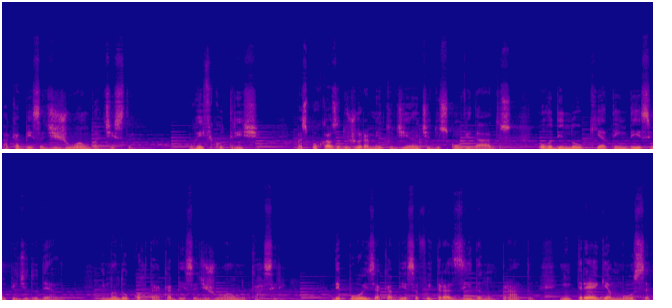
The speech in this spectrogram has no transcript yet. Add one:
a cabeça de João Batista. O rei ficou triste, mas por causa do juramento diante dos convidados, ordenou que atendessem o pedido dela e mandou cortar a cabeça de João no cárcere. Depois a cabeça foi trazida num prato, entregue à moça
